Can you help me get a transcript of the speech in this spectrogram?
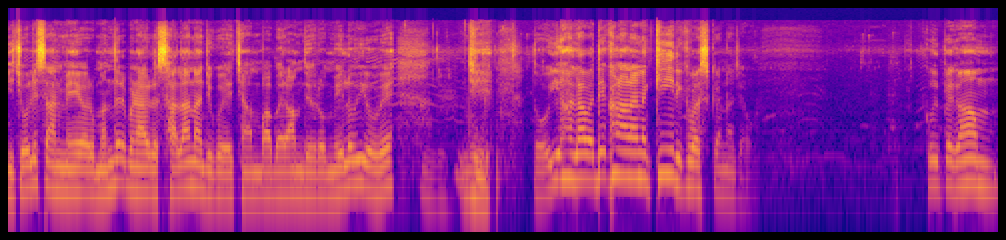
ये चोलिसान में और मंदिर बनाए सालाना जो है छा बाबा रामदेव रो मेलो भी होवे। जी। तो ये अलावा देखण वाला ने की रिक्वेस्ट करना चाहो? कोई पैगाम?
